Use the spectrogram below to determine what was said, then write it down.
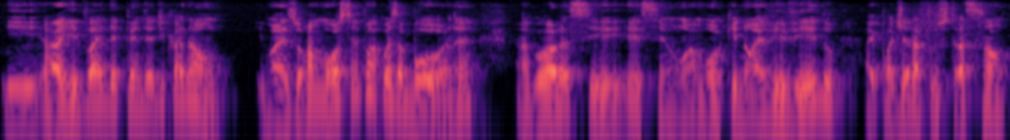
E aí vai depender de cada um. Mas o amor sempre é uma coisa boa, né? Agora, se esse é um amor que não é vivido, aí pode gerar frustração.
